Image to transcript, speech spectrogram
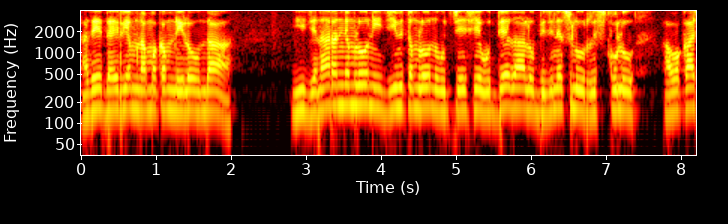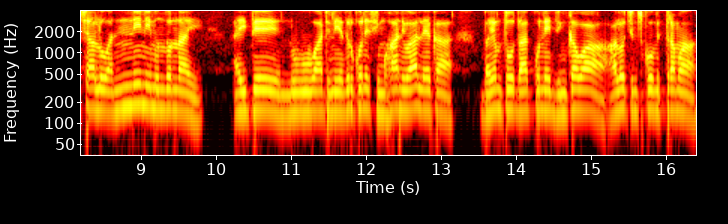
అదే ధైర్యం నమ్మకం నీలో ఉందా? ఈ జనారణ్యంలో నీ జీవితంలో నువ్వు చేసే ఉద్యోగాలు బిజినెస్లు రిస్కులు అవకాశాలు అన్నీ నీ ముందున్నాయి. అయితే నువ్వు వాటిని ఎదుర్కొనే సింహానివా లేక భయంతో దాక్కునే జింకవా? ఆలోచించుకో మిత్రమా?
